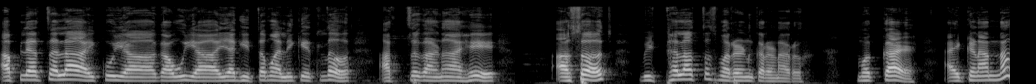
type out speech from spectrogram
आपल्या चला ऐकूया गाऊया या गीतमालिकेतलं आजचं गाणं आहे असंच विठ्ठलाचं स्मरण करणारं. मग काय ऐकणार ना?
